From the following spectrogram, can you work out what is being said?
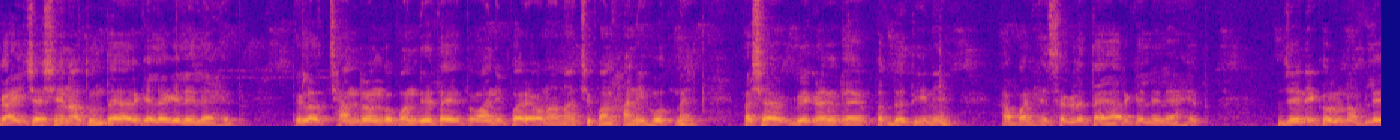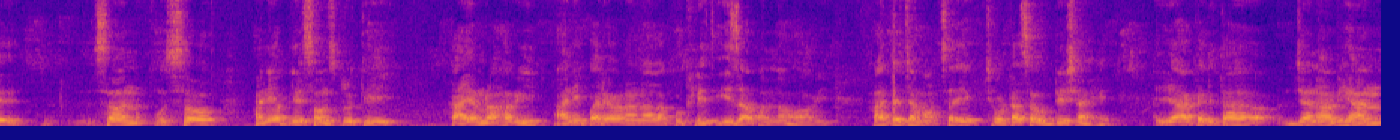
गाईच्या शेणातून तयार केल्या गेलेल्या आहेत. त्याला छान रंग पण देता येतो आणि पर्यावरणाची पण हानी होत नाही. अशा वेगळ्या वेगळ्या पद्धतीने आपण हे सगळे तयार केलेले आहेत. जेणेकरून आपले सण उत्सव आणि आपली संस्कृती कायम राहावी आणि पर्यावरणाला कुठलीच इजा पण न व्हावी. हा त्याच्या मागचा एक छोटासा उद्देश आहे. याकरिता जनाभियान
